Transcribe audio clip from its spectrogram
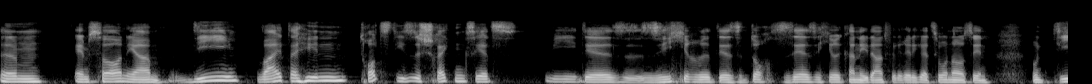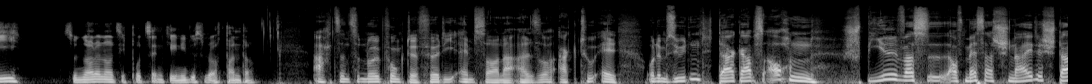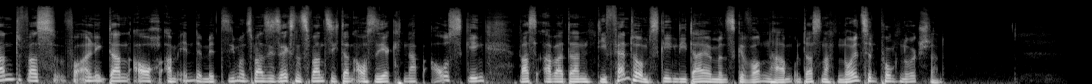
Ähm, Elmshorn, ja, die weiterhin trotz dieses Schreckens jetzt wie der sichere, der doch sehr sichere Kandidat für die Relegation aussehen und die zu 99 Prozent gegen die Düsseldorf Panther. 18 zu 0 Punkte für die Elmshorner also aktuell. Und im Süden, da gab es auch ein Spiel, was äh, auf Messerschneide stand, was vor allen Dingen dann auch am Ende mit 27, 26 dann auch sehr knapp ausging, was aber dann die Phantoms gegen die Diamonds gewonnen haben und das nach 19 Punkten Rückstand.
